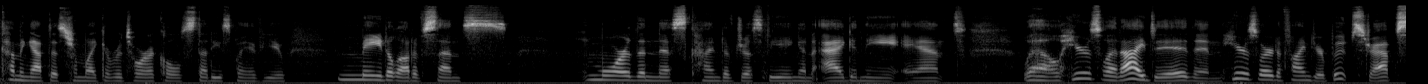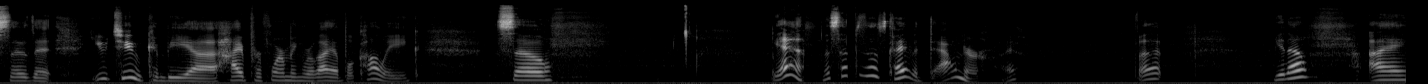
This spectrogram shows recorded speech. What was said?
coming at this from like a rhetorical studies point of view made a lot of sense more than this kind of just being an agony ant well here's what i did and here's where to find your bootstraps so that you too can be a high performing reliable colleague so yeah this episode's kind of a downer but you know i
